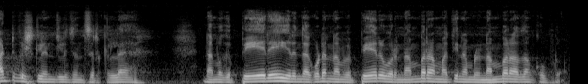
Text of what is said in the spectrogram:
ஆர்டிஃபிஷியல் இன்டெலிஜென்ஸ் இருக்குல்ல நமக்கு பேரே இருந்தால் கூட நம்ம பேரை ஒரு நம்பராக மாற்றி நம்மளை நம்பராக தான் கூப்பிடும்.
